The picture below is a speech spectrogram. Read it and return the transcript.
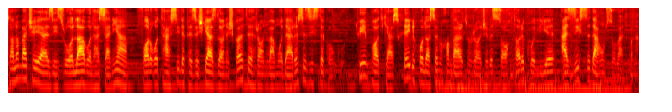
سلام بچه عزیز رولا ابوالحسنی هم فارغ و تحصیل پزشکی از دانشگاه تهران و مدرس زیست کنکور. توی این پادکست خیلی خلاصه می‌خوام براتون راجع به ساختار کلیه از زیست دهم صحبت کنم.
